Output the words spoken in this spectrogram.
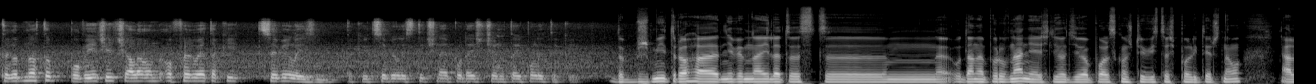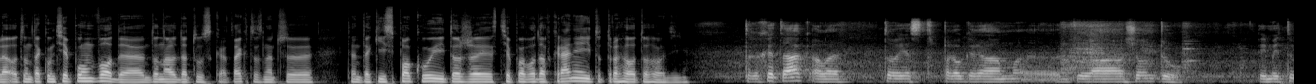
Trudno to powiedzieć, ale on oferuje taki cywilizm, takie cywilistyczne podejście do tej polityki. To brzmi trochę, nie wiem na ile to jest udane porównanie, jeśli chodzi o polską rzeczywistość polityczną, ale o tą taką ciepłą wodę Donalda Tuska, tak? To znaczy ten taki spokój i to, że jest ciepła woda w kranie i to trochę o to chodzi. Trochę tak, ale to jest program e, dla rządu. I my tu,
